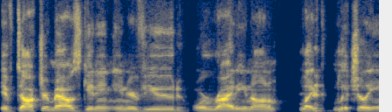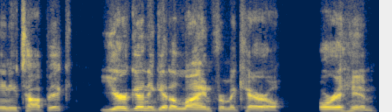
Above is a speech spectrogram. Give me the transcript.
if Dr. Mouw's getting interviewed or writing on like literally any topic, you're gonna get a line from a carol or a hymn.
